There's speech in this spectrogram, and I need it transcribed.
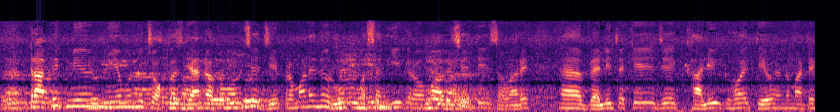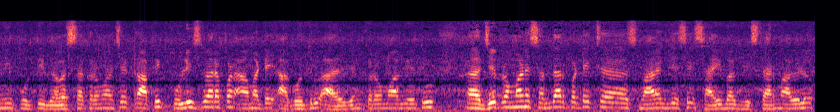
ટ્રાફિક નિયમોનું ચોક્કસ ધ્યાન રાખવામાં આવ્યું છે. જે પ્રમાણેનો રૂટ પસંદગી કરવામાં આવે છે તે સવારે વહેલી તકે જે ખાલી હોય તેના માટેની પૂરતી વ્યવસ્થા કરવામાં આવે છે. ટ્રાફિક પોલીસ દ્વારા પણ આ માટે આગોતરું આયોજન કરવામાં આવ્યું હતું. જે પ્રમાણે સરદાર પટેલ સ્મારક જે છે શાહીબાગ વિસ્તારમાં આવેલો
